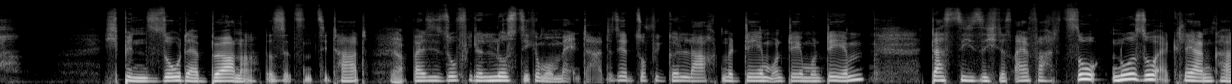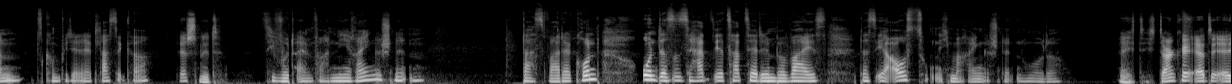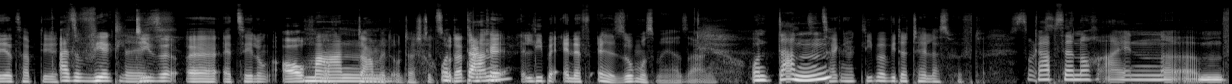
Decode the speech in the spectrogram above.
ich bin so der Burner. Das ist jetzt ein Zitat, Ja. weil sie so viele lustige Momente hatte. Sie hat so viel gelacht mit dem und dem und dem, dass sie sich das einfach so nur so erklären kann. Jetzt kommt wieder der Klassiker. Der Schnitt. Sie wird einfach nie reingeschnitten. Das war der Grund. Und das ist, jetzt hat sie ja den Beweis, dass ihr Auszug nicht mal reingeschnitten wurde. Richtig. Danke, RTL. Jetzt habt ihr Also wirklich. diese äh, Erzählung auch damit unterstützt. Und Oder dann- danke, liebe NFL. So muss man ja sagen. Und Sie dann zeigen halt lieber wieder Taylor Swift. Gab es ja noch ein ähm,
